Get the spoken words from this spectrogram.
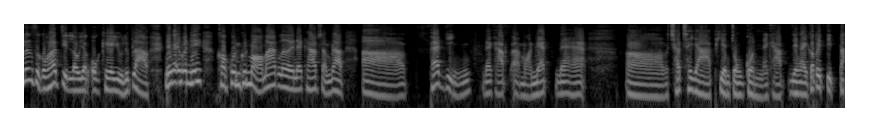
เรื่องสุขภาพจิตเรายังโอเคอยู่หรือเปล่า ยังไงวันนี้ขอบคุณคุณหมอมากเลยนะครับสำหรับแพทย์หญิงนะครับหมอแนทนะฮะชัชยาเพียรจงกลนะครับ ยังไงก็ไปติดต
